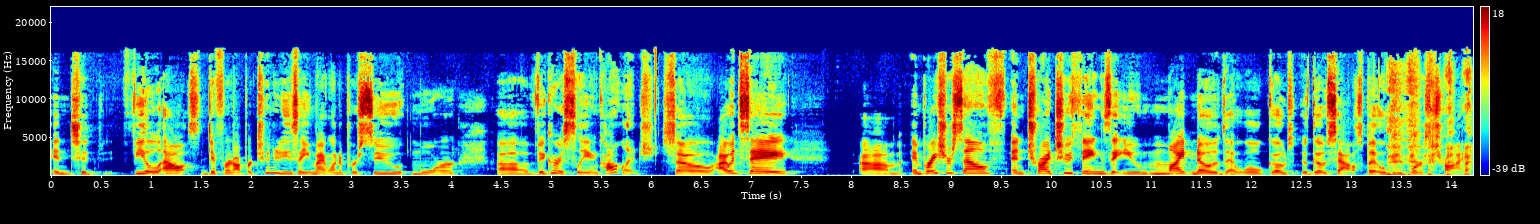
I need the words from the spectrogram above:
and to feel out different opportunities that you might want to pursue more uh, vigorously in college. So I would say um, embrace yourself and try two things that you might know that will go go south, but it will be worth trying.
